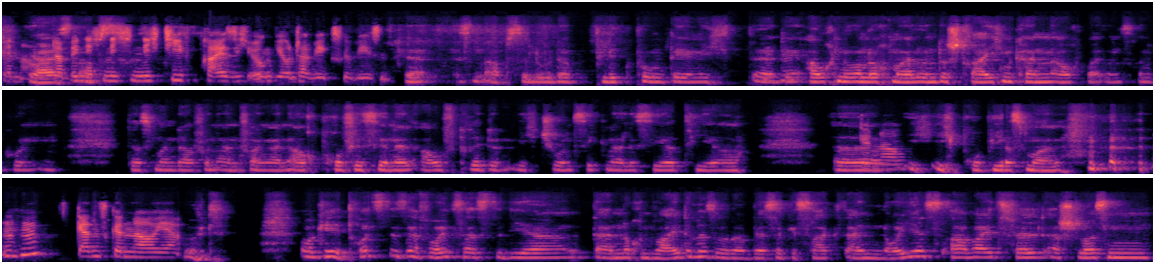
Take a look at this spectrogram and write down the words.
Genau, ja, da bin ich nicht, nicht tiefpreisig irgendwie unterwegs gewesen. Ja, das ist ein absoluter Blickpunkt, den ich äh, mhm. den auch nur noch mal unterstreichen kann, auch bei unseren Kunden, dass man da von Anfang an auch professionell auftritt und nicht schon signalisiert hier, äh, genau. ich, ich probiere es mal. mhm, ganz genau, ja. Gut. Okay, trotz des Erfolgs hast du dir dann noch ein weiteres oder besser gesagt ein neues Arbeitsfeld erschlossen.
